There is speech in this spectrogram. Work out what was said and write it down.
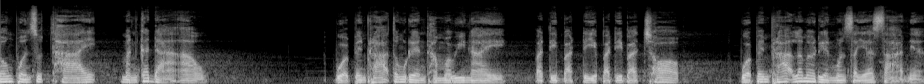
ลงผลสุดท้ายมันก็ด่าเอา บวชเป็นพระต้องเรียนธรรมวินัย ปฏิบัติดีปฏิบัติชอบ บวชเป็นพระแล้วมาเรียนมนต์ไสยศาสตร์เนี่ย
